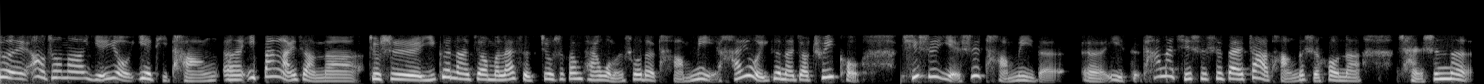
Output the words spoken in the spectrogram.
对，澳洲呢也有液体糖。呃，一般来讲呢，就是一个呢叫 molasses，就是刚才我们说的糖蜜，还有一个呢叫 treacle，其实也是糖蜜的呃意思。它呢其实是在榨糖的时候呢产生的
